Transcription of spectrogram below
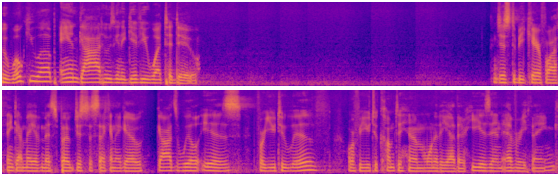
who woke you up and God who's going to give you what to do. just to be careful, I think I may have misspoke just a second ago. God's will is for you to live or for you to come to Him, one or the other. He is in everything.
